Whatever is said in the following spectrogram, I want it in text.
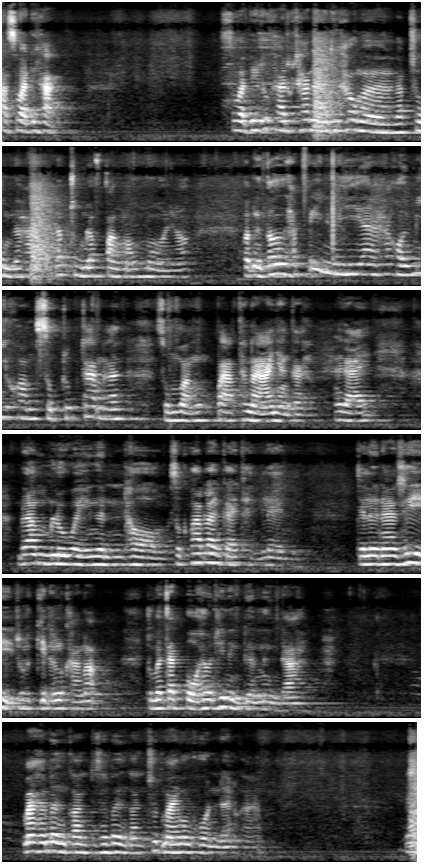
ค่ะสวัสดีค่ะ สวัสดีลูกค้าทุกท่านนะที่เข้ามารับชมนะคะ รับชมรับฟังมองมอยเนาะก่อนอื่นต้องแฮปปี้นิวเยียร์นะคะขอให้มีความสุขทุกท่านนะคะสมหวังปรารถนาอย่างกันให้ได้ร่ำรวยเงินทอง สุขภาพร่างกายแข็งแรงเจริญหน้าที่ธุรกิจลูกค้าเนาะจะมาจัดโปรให้วันที่หนึ่งเดือนหนึ่งด้มาให้เบิ่งก่อนจะให้เบิ่งก่อนชุดไม้มงคลเด้อลูกค้าเดี๋ยว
